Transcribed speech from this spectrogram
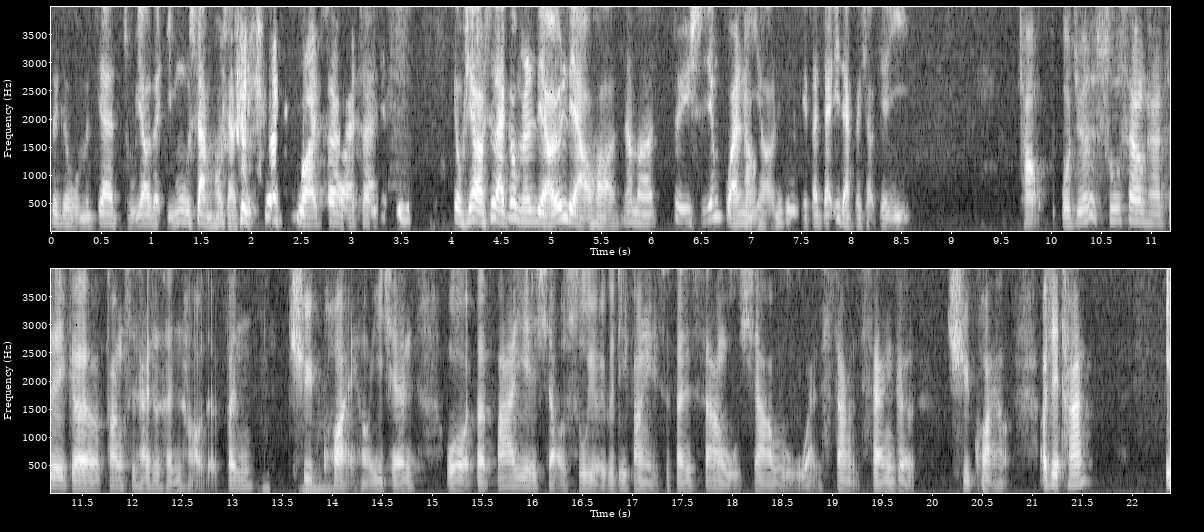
这个我们现在主要的荧幕上，我想是 我还在，我还在。永琪老师来跟我们聊一聊哈。那么对于时间管理哈，你可以给大家一两个小建议。好，我觉得书上它这个方式还是很好的，分区块哈。以前我的八页小书有一个地方也是分上午、下午、晚上三个区块哈，而且它一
